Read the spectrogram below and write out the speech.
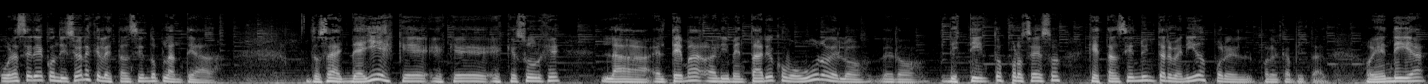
una serie de condiciones que le están siendo planteadas. Entonces, de allí es que, es que, es que surge la, el tema alimentario como uno de los, de los distintos procesos que están siendo intervenidos por el, por el capital. Hoy en día,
